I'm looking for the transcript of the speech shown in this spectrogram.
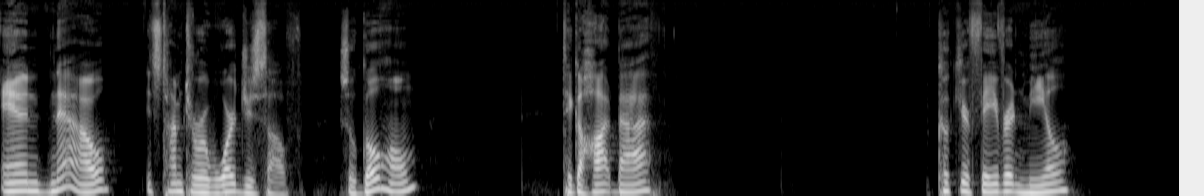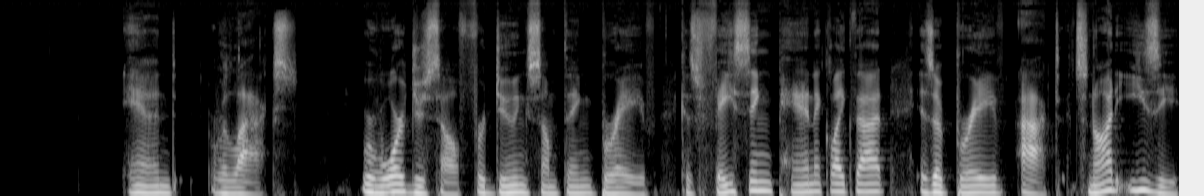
and now it's time to reward yourself. So go home, take a hot bath, cook your favorite meal, and relax. Reward yourself for doing something brave because facing panic like that is a brave act. It's not easy.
